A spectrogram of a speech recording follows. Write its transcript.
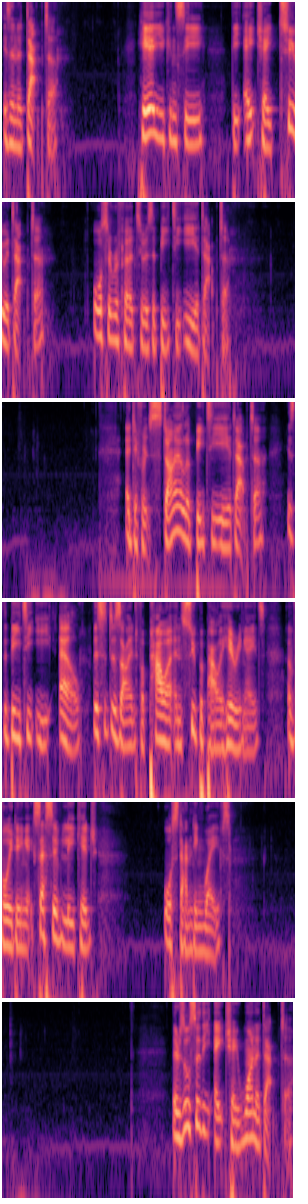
is an adapter. Here you can see the HA2 adapter also referred to as a BTE adapter. A different style of BTE adapter is the BTE-L. This is designed for power and superpower hearing aids, avoiding excessive leakage or standing waves. There is also the HA1 adapter.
